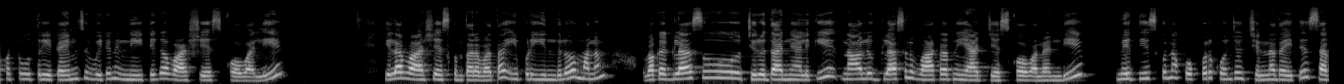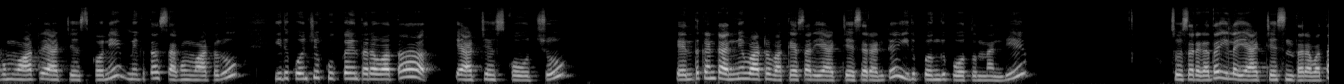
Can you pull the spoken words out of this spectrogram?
ఒక టూ త్రీ టైమ్స్ వీటిని నీట్గా వాష్ చేసుకోవాలి. ఇలా వాష్ చేసుకున్న తర్వాత ఇప్పుడు ఇందులో మనం ఒక గ్లాసు చిరుధాన్యాలకి నాలుగు గ్లాసులు వాటర్ని యాడ్ చేసుకోవాలండి. మీరు తీసుకున్న కుక్కర్ కొంచెం చిన్నదైతే సగం వాటర్ యాడ్ చేసుకొని మిగతా సగం వాటరు ఇది కొంచెం కుక్ అయిన తర్వాత యాడ్ చేసుకోవచ్చు. ఎందుకంటే అన్ని వాటర్ ఒకేసారి యాడ్ చేశారంటే ఇది పొంగిపోతుందండి. చూసారు కదా ఇలా యాడ్ చేసిన తర్వాత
